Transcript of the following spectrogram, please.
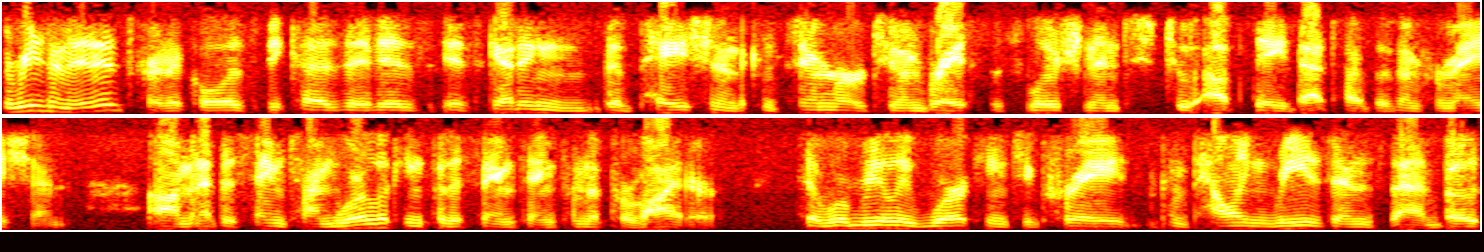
the reason it is critical is because it is it's getting the patient and the consumer to embrace the solution and to update that type of information. Um, and at the same time, we're looking for the same thing from the provider. So we're really working to create compelling reasons that both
